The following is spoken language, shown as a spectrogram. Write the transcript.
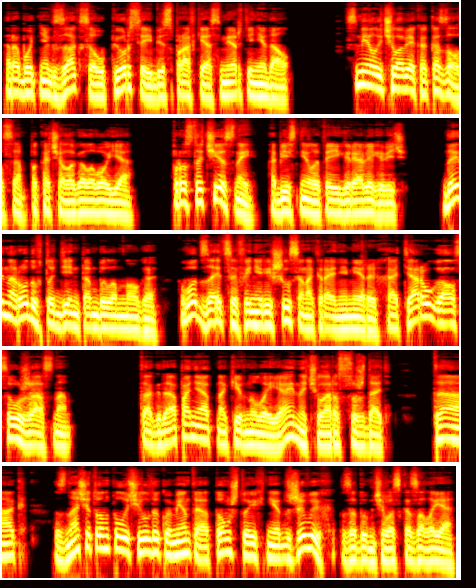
работник ЗАГСа уперся и без справки о смерти не дал. «Смелый человек оказался», – покачала головой я. «Просто честный», – объяснил это Игорь Олегович. Да и народу в тот день там было много. Вот Зайцев и не решился на крайние меры, хотя ругался ужасно. «Тогда понятно», – кивнула я и начала рассуждать. «Так, «Значит, он получил документы о том, что их нет в живых», – задумчиво сказала я.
